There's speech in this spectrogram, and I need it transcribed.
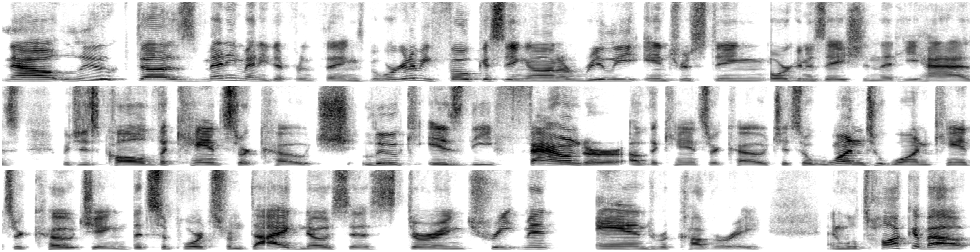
Now, Luke does many, many different things, but we're going to be focusing on a really interesting organization that he has, which is called The Cancer Coach. Luke is the founder of The Cancer Coach. It's a one to one cancer coaching that supports from diagnosis during treatment and recovery. And we'll talk about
